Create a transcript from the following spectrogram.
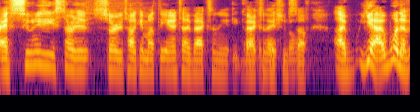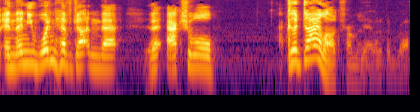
as soon as you started started talking about the anti-vaccination Get vaccination confrontational? stuff I yeah I would have and then you wouldn't have gotten that Yeah. that actual good dialogue from it Yeah, it would have been rough.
